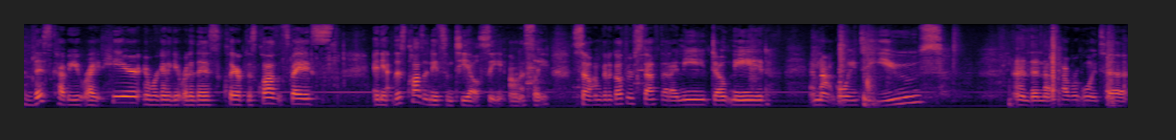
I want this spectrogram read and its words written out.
this cubby right here. And we're going to get rid of this, clear up this closet space. And yeah, this closet needs some TLC, honestly. So I'm going to go through stuff that I need, don't need, I'm not going to use. And then that's how we're going to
